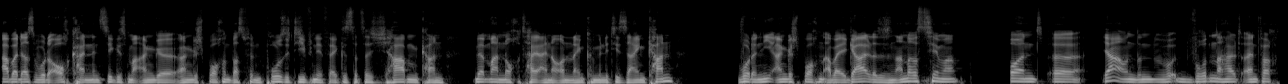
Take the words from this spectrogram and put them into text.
Aber das wurde auch kein einziges Mal ange angesprochen, was für einen positiven Effekt es tatsächlich haben kann, wenn man noch Teil einer Online-Community sein kann. Wurde nie angesprochen, aber egal, das ist ein anderes Thema. Und äh, ja, und dann wurden halt einfach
